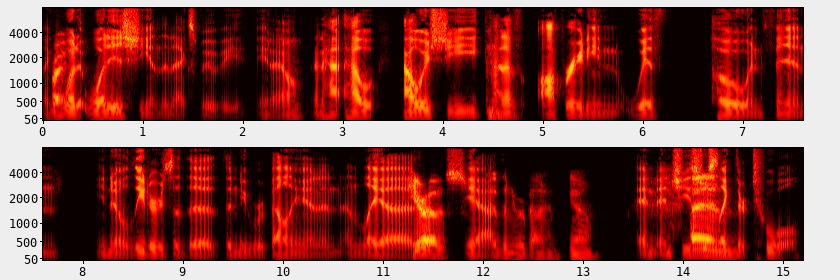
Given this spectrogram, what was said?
like Right. what what is she in the next movie you know and how how how is she mm-hmm. kind of operating with poe and finn you know leaders of the the new rebellion and and leia Heroes, yeah. of the New Rebellion. Yeah. and and she's just like their tool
